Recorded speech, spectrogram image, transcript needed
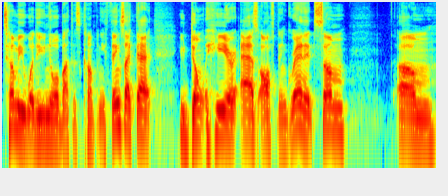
tell me what do you know about this company? Things like that you don't hear as often. Granted some um,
